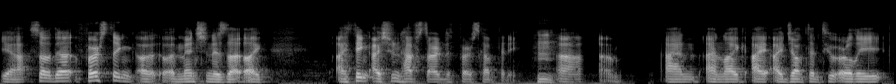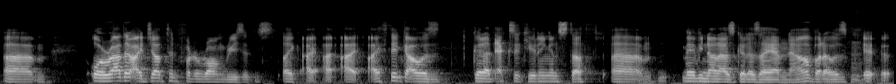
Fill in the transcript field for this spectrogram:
Yeah. So the first thing uh, I mentioned is that like I think I shouldn't have started the first company. Hmm. Um, and and like I, I jumped in too early, um, or rather I jumped in for the wrong reasons. Like I, I, I think I was good at executing and stuff. Um, maybe not as good as I am now, but I was hmm. it,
